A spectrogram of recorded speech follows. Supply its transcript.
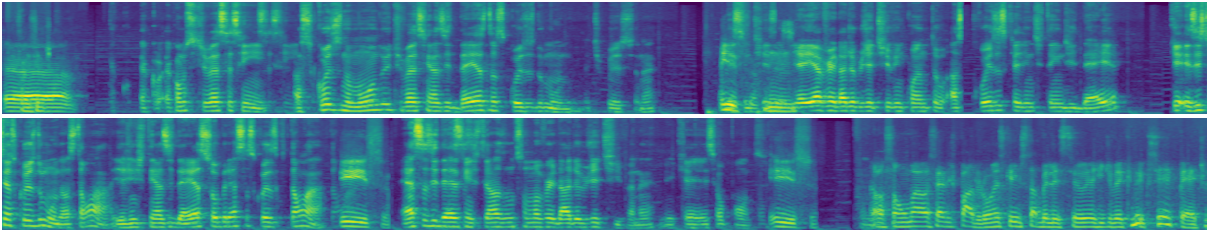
É. É, é como se tivesse assim, as coisas no mundo e tivessem as ideias das coisas do mundo. É tipo isso, né? Isso. Hum. E aí a verdade objetiva enquanto as coisas que a gente tem de ideia. Porque existem as coisas do mundo, elas estão lá. E a gente tem as ideias sobre essas coisas que estão lá. Isso, Essas ideias que a gente tem, elas não são uma verdade objetiva, né? E que é- esse é o ponto. isso. Elas são uma série de padrões que a gente estabeleceu e a gente vê que meio que se repete.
